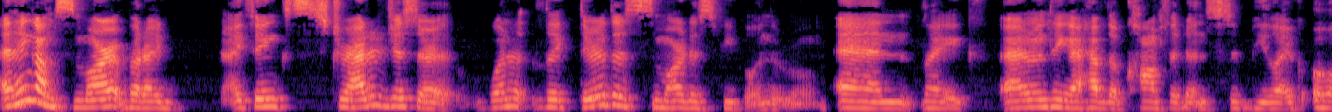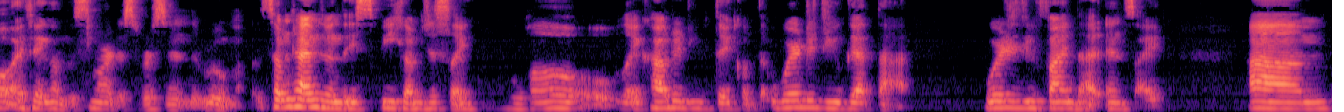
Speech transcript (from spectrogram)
I think I'm smart, but I I think strategists are one of like they're the smartest people in the room, and like I don't think I have the confidence to be like, oh, I think I'm the smartest person in the room. Sometimes when they speak, I'm just like, whoa, like how did you think of that? Where did you get that? Where did you find that insight? Um,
